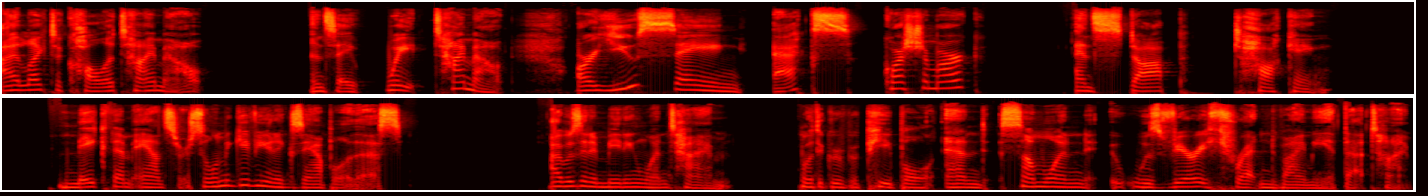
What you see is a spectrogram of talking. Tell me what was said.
I like to call a timeout and say, "Wait, timeout. Are you saying X question mark?" and stop talking. Make them answer. So let me give you an example of this. I was in a meeting one time with a group of people, and someone was very threatened by me at that time.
